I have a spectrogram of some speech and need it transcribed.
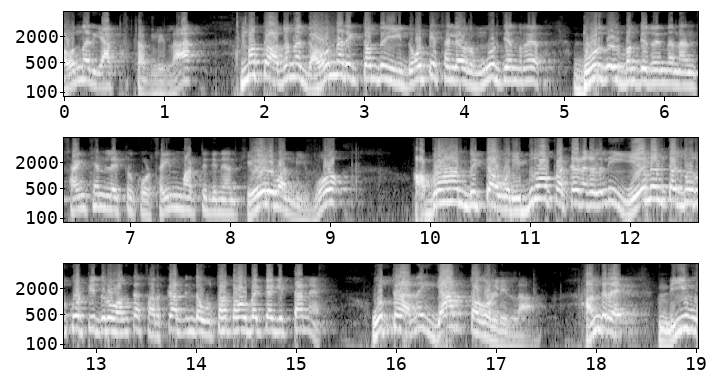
ಗವರ್ನರ್ ಯಾಕೆ ತರಲಿಲ್ಲ? ಮತ್ತು ಅದನ್ನ ಗವರ್ನರಿಗೆ ತಂದು ಈ ನೋಟಿಸ್ ಅಲ್ಲಿ ಅವರು ಮೂರು ಜನರ ದೂರುಗಳು ಬಂದಿದ್ರಿಂದ ನಾನು ಸ್ಯಾಂಕ್ಷನ್ ಲೆಟರ್ ಕೊಟ್ಟು ಸೈನ್ ಮಾಡ್ತಿದ್ದೀನಿ ಅಂತ ಹೇಳುವ ನೀವು ಅಬ್ರಹಾಂ ಬಿಟ್ಟ ಅವರಿಬ್ಬರೂ ಪ್ರಕರಣಗಳಲ್ಲಿ ಏನಂತ ದೂರು ಕೊಟ್ಟಿದ್ರು ಅಂತ ಸರ್ಕಾರದಿಂದ ಉತ್ತರ ತಗೋಬೇಕಾಗಿತ್ತಾನೆ? ಉತ್ತರನ ಯಾಕೆ ತಗೊಳ್ಳಿಲ್ಲ. ಅಂದ್ರೆ ನೀವು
